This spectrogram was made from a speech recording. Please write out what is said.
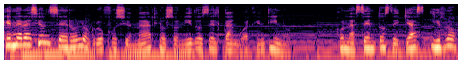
Generación Cero logró fusionar los sonidos del tango argentino con acentos de jazz y rock.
